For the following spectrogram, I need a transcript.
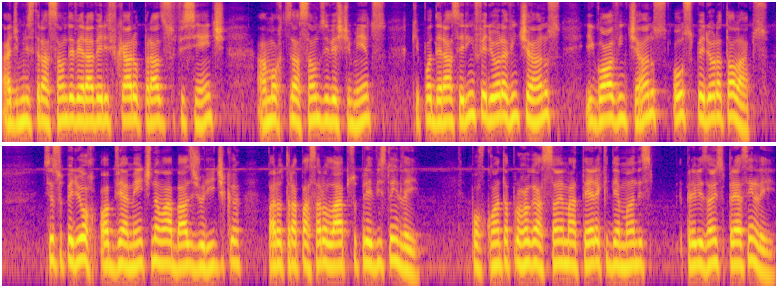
a administração deverá verificar o prazo suficiente à amortização dos investimentos, que poderá ser inferior a 20 anos, igual a 20 anos ou superior a tal lapso. Se superior, obviamente, não há base jurídica para ultrapassar o lapso previsto em lei, porquanto a prorrogação é matéria que demanda previsão expressa em lei.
